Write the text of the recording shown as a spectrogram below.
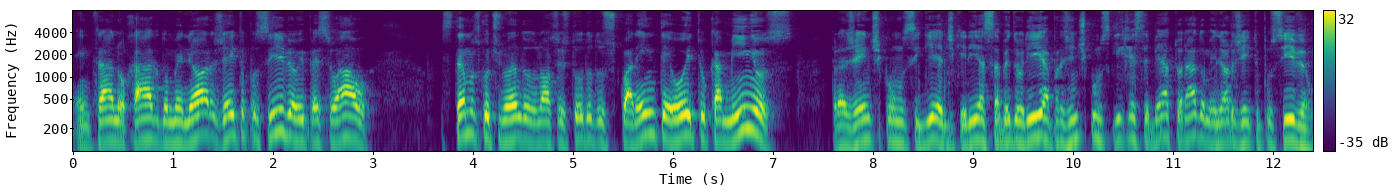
entrar no Hag do melhor jeito possível. E pessoal, estamos continuando o nosso estudo dos 48 caminhos para a gente conseguir adquirir a sabedoria, para a gente conseguir receber a Torá do melhor jeito possível.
